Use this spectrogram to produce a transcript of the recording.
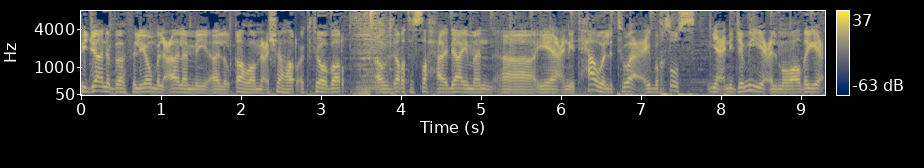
في جانبه في اليوم العالمي للقهوة مع شهر أكتوبر وزارة الصحة دائما يعني تحاول توعي بخصوص يعني جميع المواضيع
